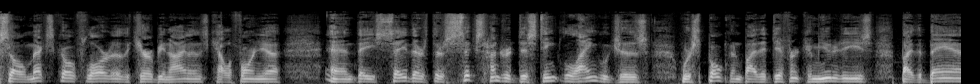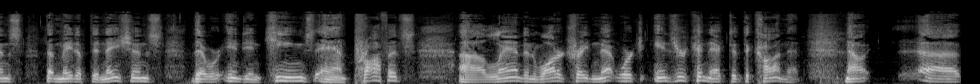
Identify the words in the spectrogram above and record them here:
So Mexico, Florida, the Caribbean islands, California, and they say there's there's 600 distinct languages were spoken by the different communities, by the bands that made up the nations. There were Indian kings and prophets. Uh, land and water trade networks interconnected the continent. Now. Uh,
